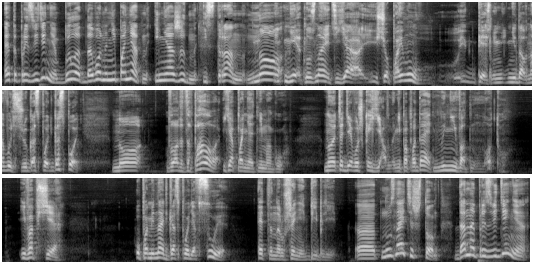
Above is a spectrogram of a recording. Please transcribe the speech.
это произведение было довольно непонятно и неожиданно, и странно, но... Нет, ну знаете, я еще пойму песню недавно вышедшую «Господь, Господь», но Влада Топалова я понять не могу. Но эта девушка явно не попадает ну ни в одну ноту. И вообще, упоминать Господя в суе – это нарушение Библии. Э, ну, знаете что? Данное произведение,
